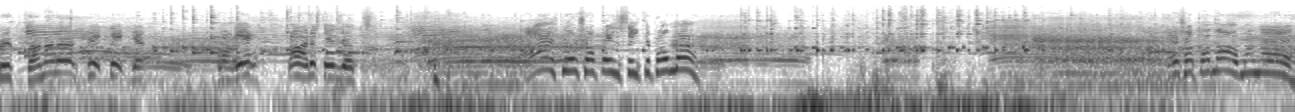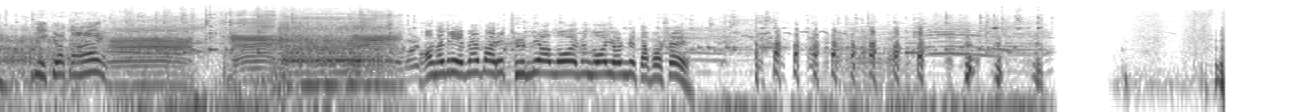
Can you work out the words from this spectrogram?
Bytter han, eller? Bytte ikke. Helt bare still gutt. Nei, skal vi se på instinktet på den, da. Skal vi se på den, da, om han eh, liker dette her. Han har drevet med bare tull i alle år, men nå gjør han utafor seg.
